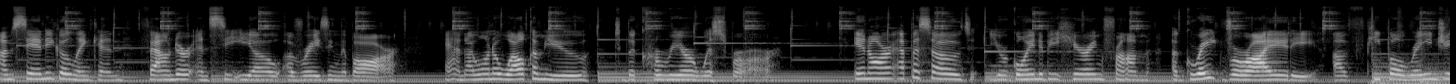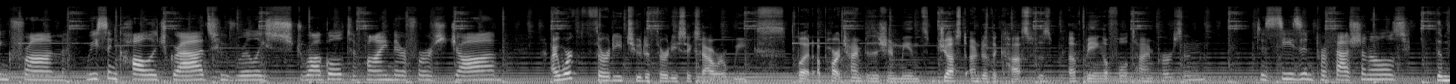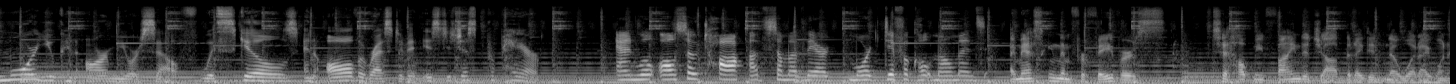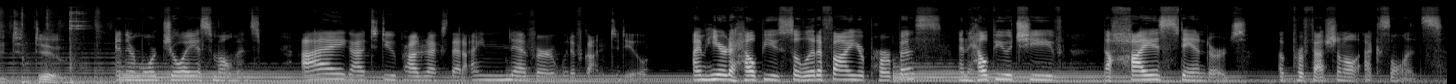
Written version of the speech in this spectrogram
I'm Sandy Golinkin, founder and CEO of Raising the Bar, and I want to welcome you to the Career Whisperer. In our episodes, you're going to be hearing from a great variety of people, ranging from recent college grads who've really struggled to find their first job. I work 32 to 36 hour weeks, but a part time position means just under the cusp of being a full time person. To seasoned professionals. The more you can arm yourself with skills and all the rest of it is to just prepare. And we'll also talk of some of their more difficult moments. I'm asking them for favors to help me find a job, but I didn't know what I wanted to do. And their more joyous moments. I got to do projects that I never would have gotten to do. I'm here to help you solidify your purpose and help you achieve the highest standards of professional excellence.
